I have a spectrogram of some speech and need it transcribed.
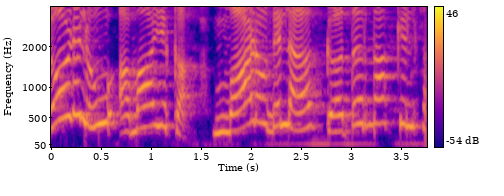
ನೋಡಲು ಅಮಾಯಕ ಮಾಡೋದೆಲ್ಲ ಖತರ್ನಾಕ್ ಕೆಲ್ಸ.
